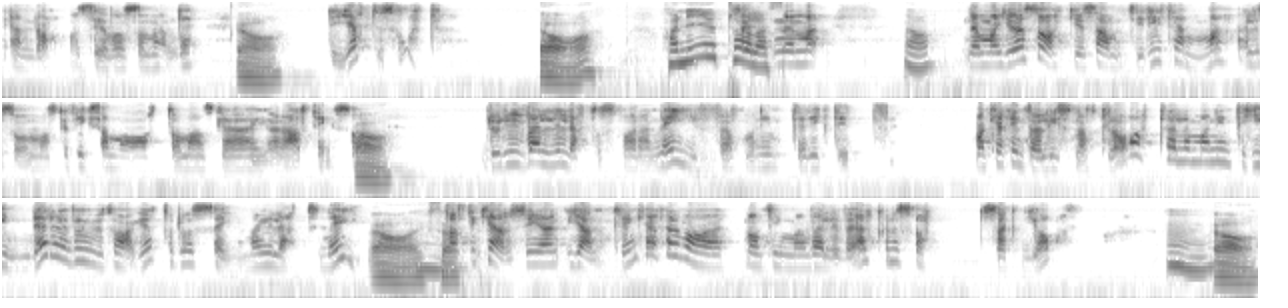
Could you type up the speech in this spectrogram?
en dag och se vad som händer. Ja. Det är jättesvårt. Ja. Har ni hört talas... när, man, Ja. när man gör saker samtidigt hemma, eller så, man ska fixa mat och man ska göra allting så, Ja. då är det väldigt lätt att svara nej för att man inte riktigt man kanske inte har lyssnat klart eller man inte hinner överhuvudtaget och då säger man ju lätt nej. Ja, Fast exakt. det kanske egentligen kanske det var någonting man väldigt väl kunde sagt ja. Ja.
